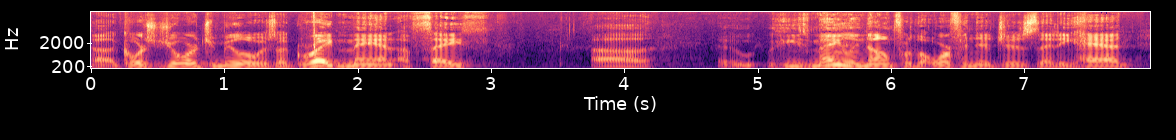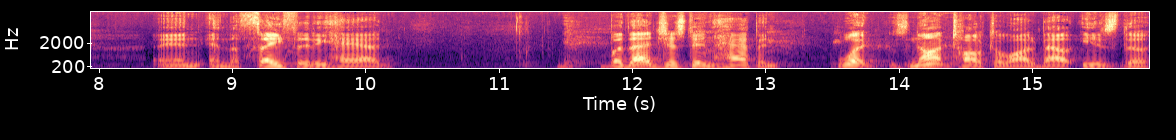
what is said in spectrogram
Uh, of course, George Mueller was a great man of faith. Uh, he's mainly known for the orphanages that he had and, and the faith that he had. But that just didn't happen. What's not talked a lot about is the,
